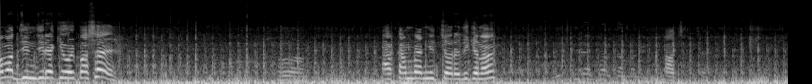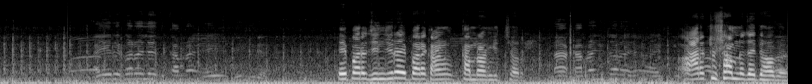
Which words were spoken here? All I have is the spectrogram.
আমার জিঞ্জিরা কি ওই পাশে? ও, আর কামরাঙ্গির চর এদিকে না? আচ্ছা আচ্ছা। এই পারে জিঞ্জিরা এই পারে কাম- কামরাঙ্গির চর। আর একটু সামনে যাইতে হবে।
